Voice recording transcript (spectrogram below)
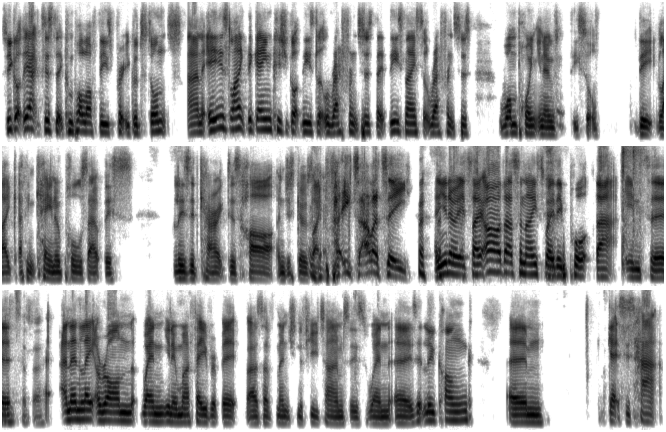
So you got the actors that can pull off these pretty good stunts, and it is like the game because you've got these little references that these nice little references. One point, you know, these sort of the like I think Kano pulls out this lizard character's heart and just goes like fatality! And you know it's like oh that's a nice way they put that into, into the... and then later on when you know my favorite bit as i've mentioned a few times is when uh, is it Liu Kang um gets his hat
